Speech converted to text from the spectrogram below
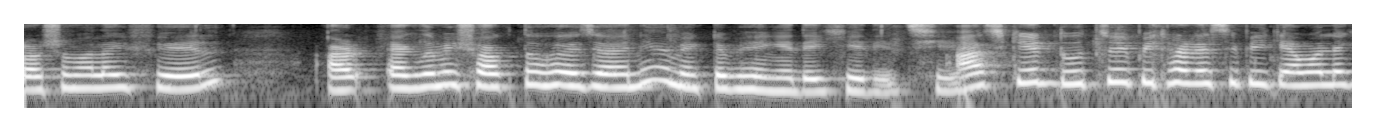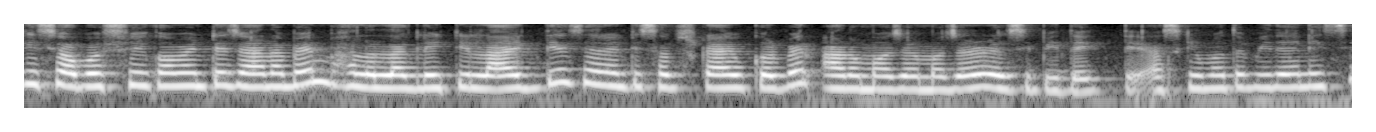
রসমালাই ফেল, আর একদমই শক্ত হয়ে যায়নি, আমি একটা ভেঙে দেখিয়ে দিচ্ছি। আজকের দুধ চই পিঠার রেসিপি কেমন লেগেছে অবশ্যই কমেন্টে জানাবেন। ভালো লাগলে একটি লাইক দিয়ে চ্যানেলটি সাবস্ক্রাইব করবেন। আরও মজার মজার রেসিপি দেখতে। আজকের মতো বিদায় নিচ্ছি।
